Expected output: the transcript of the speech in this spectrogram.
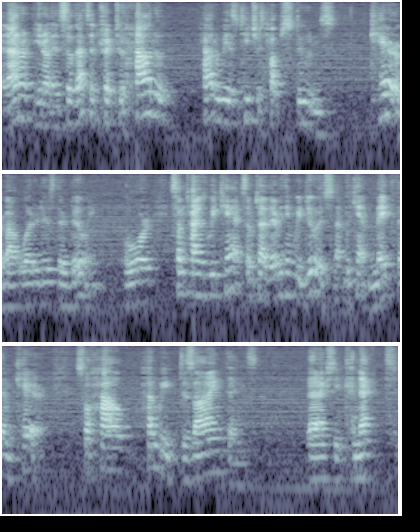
And I don't you know and so that's a trick to how do how do we as teachers help students care about what it is they're doing or sometimes we can't. Sometimes everything we do, is not, we can't make them care. So how, how do we design things that actually connect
